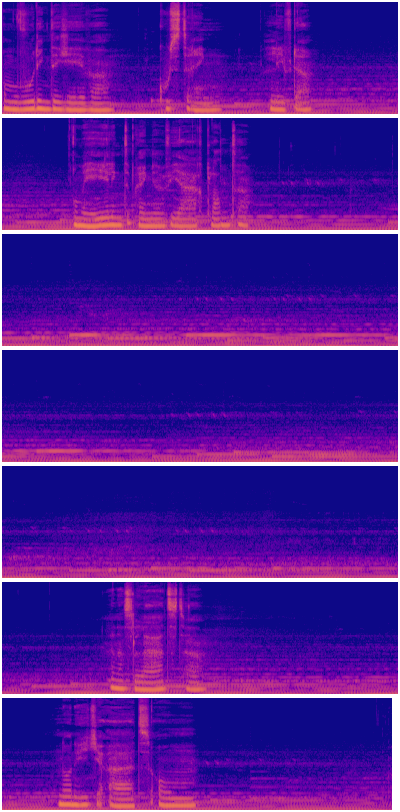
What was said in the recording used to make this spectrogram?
Om voeding te geven, koestering, liefde om heling te brengen via haar planten. En als laatste nodig ik je uit om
